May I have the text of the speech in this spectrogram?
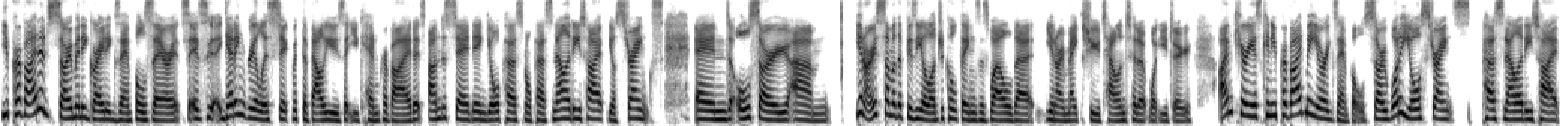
You provided so many great examples there. It's it's getting realistic with the values that you can provide. It's understanding your personal personality type, your strengths, and also um, you know, some of the physiological things as well that, you know, makes you talented at what you do. I'm curious, can you provide me your examples? So, what are your strengths, personality type,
